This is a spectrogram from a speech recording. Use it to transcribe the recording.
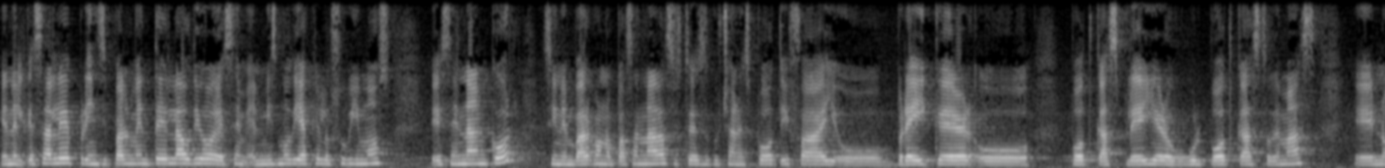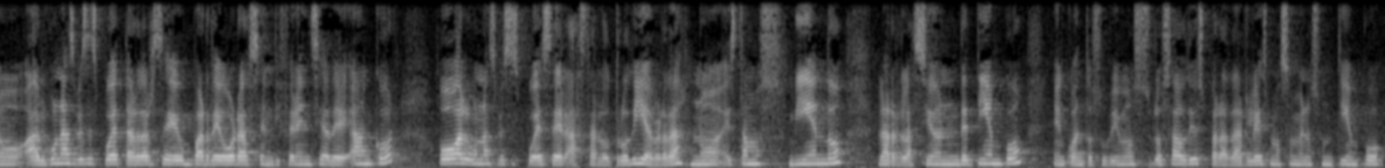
en el que sale principalmente el audio es el mismo día que lo subimos es en Anchor. Sin embargo, no pasa nada si ustedes escuchan Spotify o Breaker o Podcast Player o Google Podcast o demás. Eh, no, algunas veces puede tardarse un par de horas en diferencia de Anchor o algunas veces puede ser hasta el otro día, ¿verdad? No estamos viendo la relación de tiempo en cuanto subimos los audios para darles más o menos un tiempo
